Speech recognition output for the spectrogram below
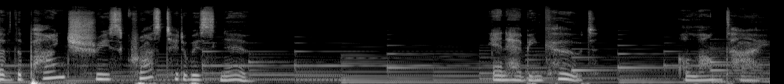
of the pine trees crusted with snow and have been cold a long time.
